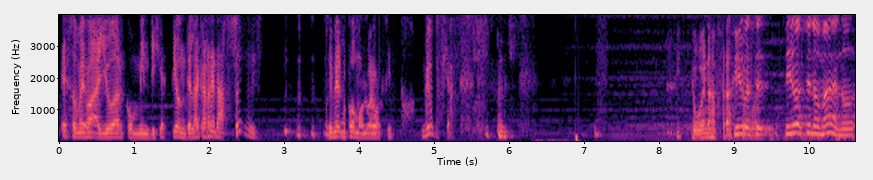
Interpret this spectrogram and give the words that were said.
eso me va a ayudar con mi indigestión de la carrera. Sí. Primero como, luego existo. Gracias. Qué buena frase. Sírvase, nomás, no,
